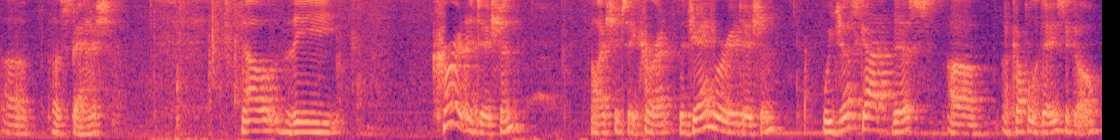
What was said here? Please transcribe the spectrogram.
uh Spanish. Now, the current edition, I should say current, the January edition, we just got this uh, a couple of days ago,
